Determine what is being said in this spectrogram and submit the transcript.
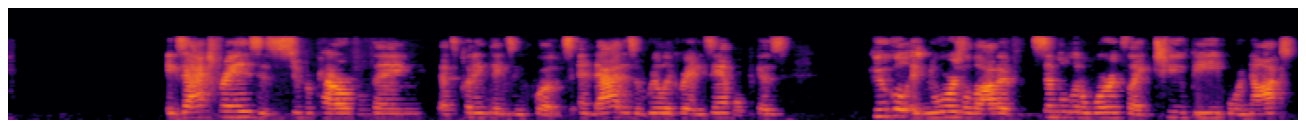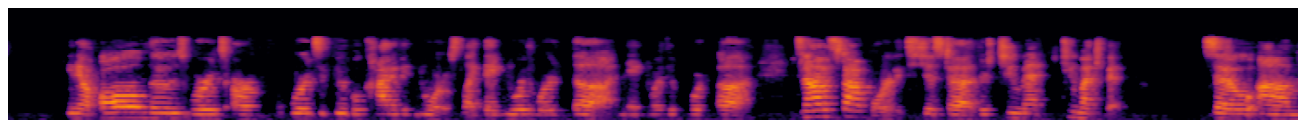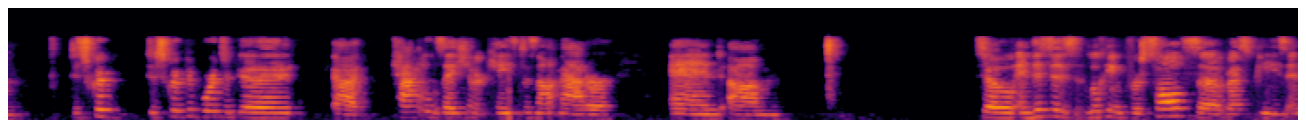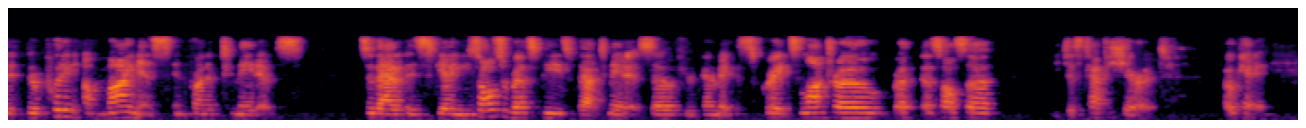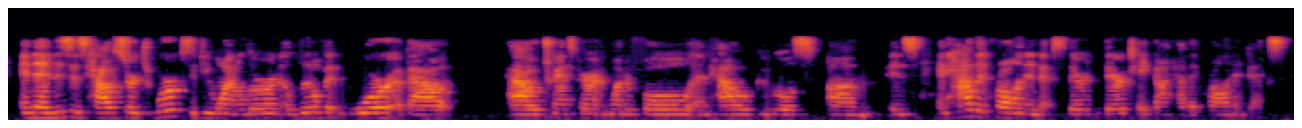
Exact phrase is a super powerful thing that's putting things in quotes, and that is a really great example because Google ignores a lot of simple little words like to be or not you know, all those words are words that Google kind of ignores, like they ignore the word the and they ignore the word uh. It's not a stop word. It's just uh, there's too much too much of it. So um, descript, descriptive words are good. Uh, capitalization or case does not matter. And um, so, and this is looking for salsa recipes, and they're putting a minus in front of tomatoes. So that is getting you salsa recipes without tomatoes. So if you're going to make a great cilantro salsa, you just have to share it. Okay. And then this is how search works if you want to learn a little bit more about how transparent and wonderful and how Google's um, is and how they crawl and index, their, their take on how they crawl and index.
